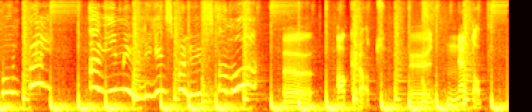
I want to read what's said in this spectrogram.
Pompel, er vi muligens på lufta nå? akkurat. nettopp.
